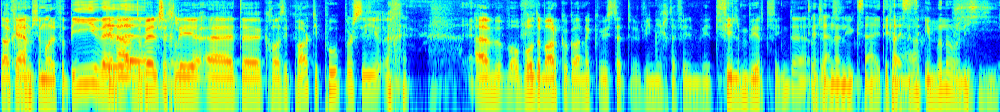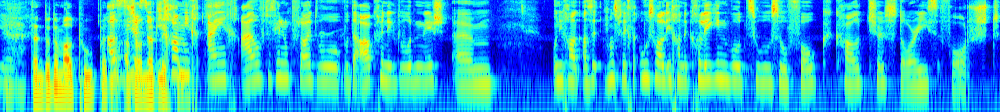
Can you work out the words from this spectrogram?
da Du gern kommst schon mal vorbei, weil... Genau, du äh, willst ein bisschen äh, der quasi Party-Pooper sein. ähm, obwohl der Marco gar nicht gewusst hat, wie ich den Film wird, Film wird finden. Du hast auch jetzt- noch nichts gesagt, ich weiss Genau. es immer noch nicht. Ja. Dann tu du mal poopen. da. Also, Also, ist ja nicht so, ich habe mich eigentlich auch auf den Film gefreut, wo, wo der angekündigt worden ist. Ähm, und ich, habe, also ich muss vielleicht ausholen, ich habe eine Kollegin, die zu so Folk-Culture-Stories forscht.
